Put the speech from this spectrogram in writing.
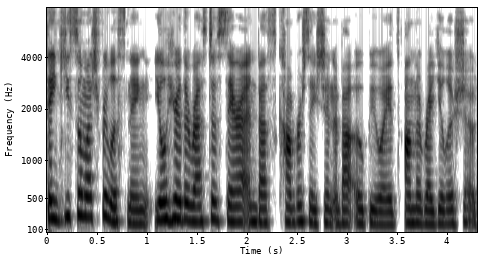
Thank you so much for listening. You'll hear the rest of Sarah and Beth's conversation about opioids on the regular show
